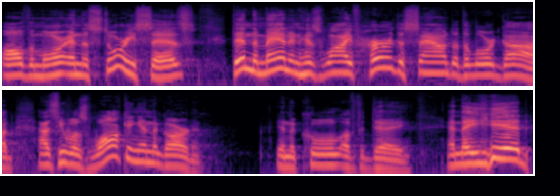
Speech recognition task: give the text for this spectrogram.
all the more. And the story says, Then the man and his wife heard the sound of the Lord God as he was walking in the garden in the cool of the day. And they hid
